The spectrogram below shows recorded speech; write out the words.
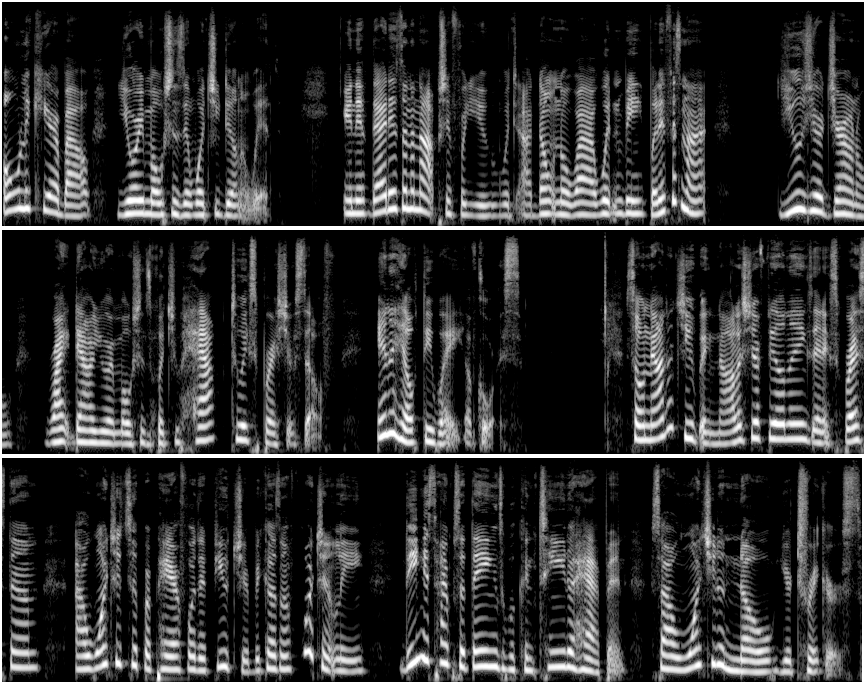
only care about your emotions and what you're dealing with. And if that isn't an option for you, which I don't know why it wouldn't be, but if it's not, use your journal, write down your emotions, but you have to express yourself in a healthy way, of course. So now that you've acknowledged your feelings and expressed them, I want you to prepare for the future because unfortunately, these types of things will continue to happen. So I want you to know your triggers.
